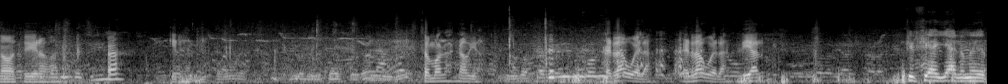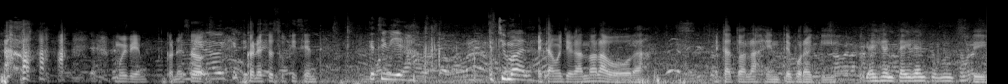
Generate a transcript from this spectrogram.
No, estoy grabando. ¿Ah? ¿Quieres entrar? Somos los novios. ¿Verdad, abuela? ¿Verdad, abuela? Di algo. Que sea ya, no me... Muy bien, con eso, con eso es suficiente. Que estoy vieja, estoy mal. Estamos llegando a la boda. Está toda la gente por aquí. Y hay gente ahí dentro. ¿no? Sí.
